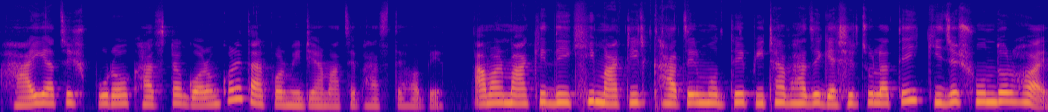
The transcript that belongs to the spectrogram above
হাই আছে পুরো খাজটা গরম করে তারপর মিডিয়াম আঁচে ভাজতে হবে। আমার মাকে দেখি মাটির খাজের মধ্যে পিঠা ভাজে গ্যাসের চুলাতেই। কী যে সুন্দর হয়।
